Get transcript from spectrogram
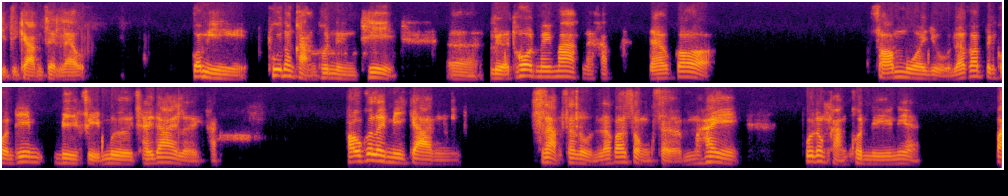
กิจกรรมเสร็จแล้ว ก็มีผู้ต้องขังคนหนึ่งที่เเหลือโทษไม่มากนะครับ แล้วก็ซ้อมมวยอยู่ แล้วก็เป็นคนที่มีฝีมือใช้ได้เลยครับ เขาก็เลยมีการสนับสนุนแล้วก็ส่งเสริมให้ผู้ต้องขังคนนี้เนี่ย ไป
